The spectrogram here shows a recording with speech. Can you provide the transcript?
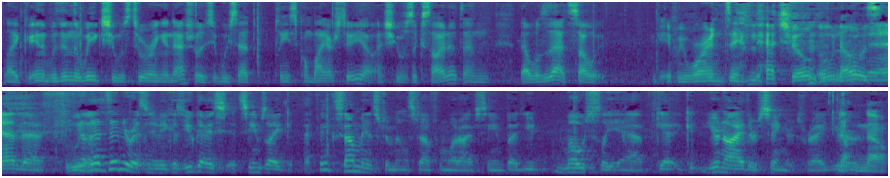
like in, within the week she was touring in Nashville. We said, "Please come by our studio," and she was excited, and that was that. So. If we weren't in Nashville, who knows? They had that. Who Yeah, knows? that's interesting to me because you guys. It seems like I think some instrumental stuff from what I've seen, but you mostly have. Get, you're neither singers, right? You're, No.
